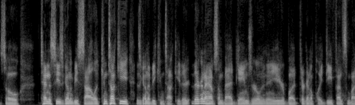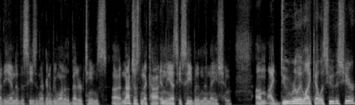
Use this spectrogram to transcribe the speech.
So Tennessee is going to be solid. Kentucky is going to be Kentucky. They're, they're going to have some bad games early in the year, but they're going to play defense, and by the end of the season, they're going to be one of the better teams, uh, not just in the in the SEC, but in the nation. Um, I do really like LSU this year.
